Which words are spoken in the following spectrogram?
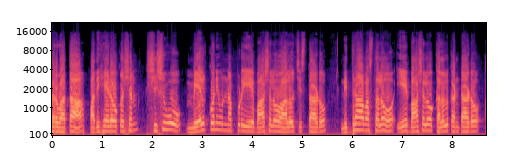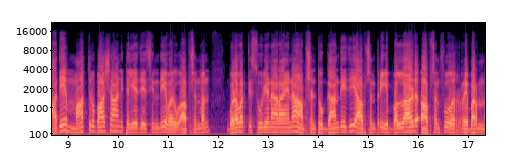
తర్వాత పదిహేడవ క్వశ్చన్ శిశువు మేల్కొని ఉన్నప్పుడు ఏ భాషలో ఆలోచిస్తాడో నిద్రావస్థలో ఏ భాషలో కలలు కంటాడో అదే మాతృభాష అని తెలియజేసింది ఎవరు? Option one Godavarthi Suryanarayana option two Gandhiji option three బొల్లాడ్ ఆప్షన్ ఫోర్ రెబర్న్.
